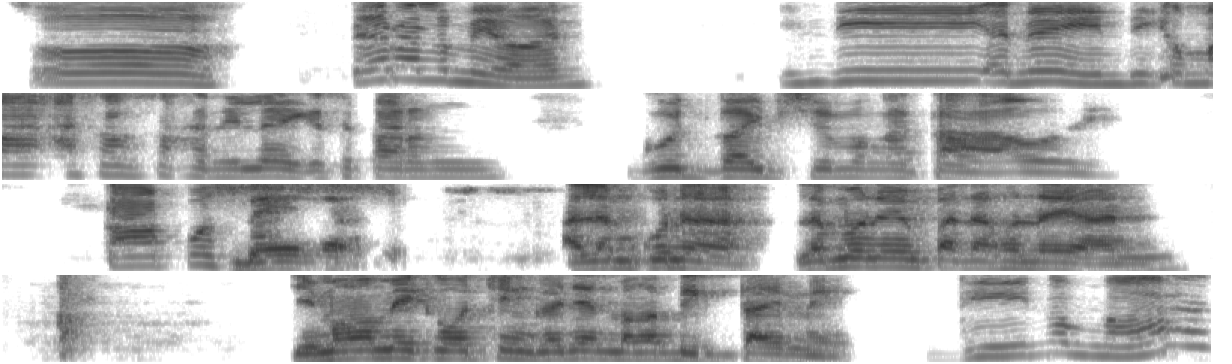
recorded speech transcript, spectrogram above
So, pero alam mo yon hindi, ano eh, hindi ka maasar sa kanila eh. Kasi parang good vibes yung mga tao eh. Tapos, Be- Alam ko na. Alam mo na yung panahon na yan. Yung mga may coaching ganyan, mga big time eh. di naman.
